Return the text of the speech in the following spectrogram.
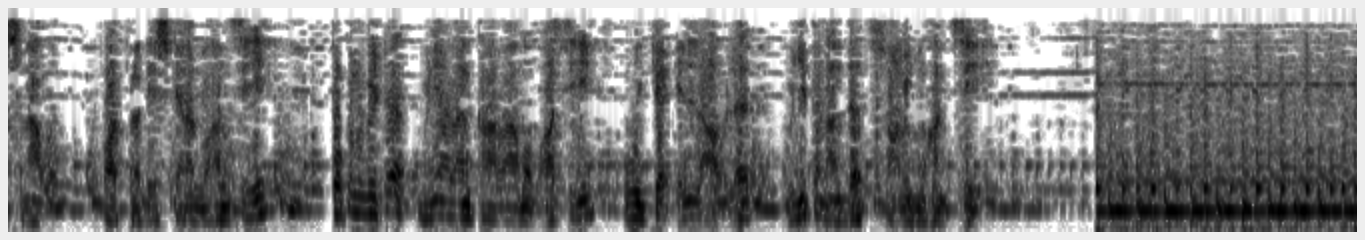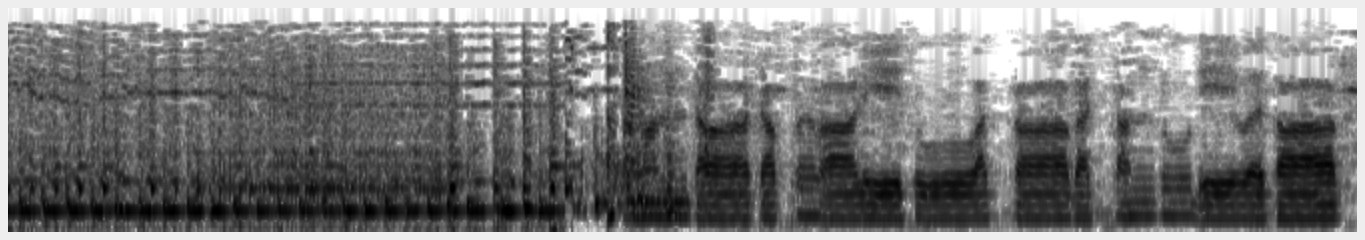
ශාසනාව පවත්වන දේශකයන්න් වහන්සේ පොකුණු විට මිනිඅලංකාරාම වාසී පූජ්‍ය එල්ලාවල විජිතනන්ද ස්වාමීන් වහන්සේ. චක්කවාලේසු අත්‍රා ගච්ඡන්තු දේවතා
